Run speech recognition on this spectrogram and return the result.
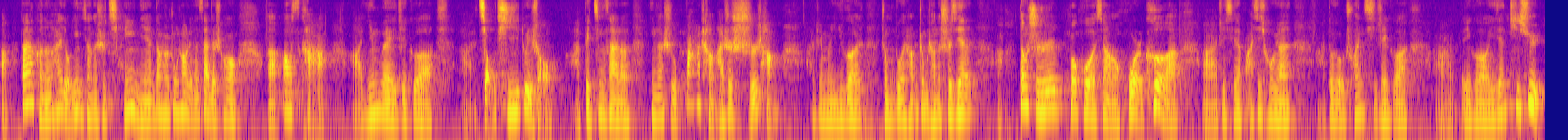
啊。大家可能还有印象的是，前一年当时中超联赛的时候，啊，奥斯卡。啊，因为这个啊脚踢对手啊，被禁赛了，应该是有八场还是十场啊，这么一个这么多场这么长的时间啊。当时包括像胡尔克啊啊这些巴西球员啊都有穿起这个啊一个一件 T 恤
